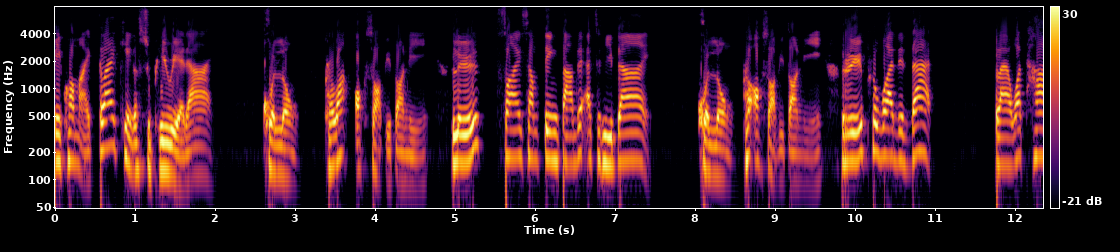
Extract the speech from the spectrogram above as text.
มีความหมายใกล้เคียงกับ superior ได้ ควรลง เพราะว่าออกสอบอยู่ตอนนี้ หรือ find something ตามด้วย adjective ได้ ควรลง เพราะออกสอบอยู่ตอนนี้ หรือ provided that แปลว่าถ้า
